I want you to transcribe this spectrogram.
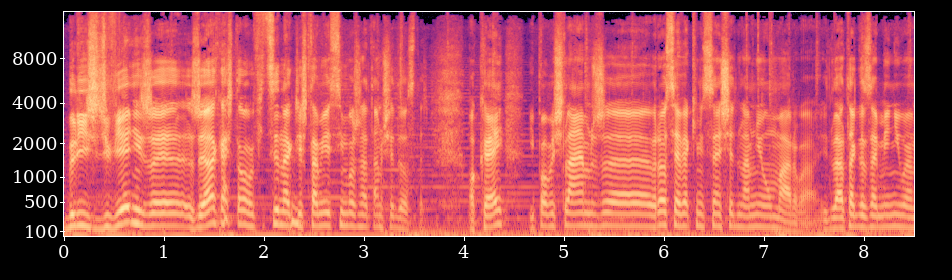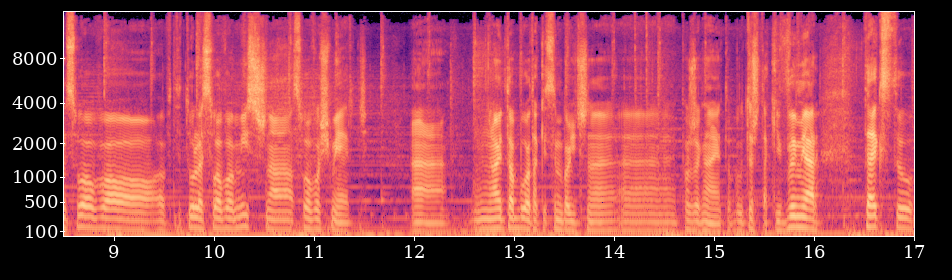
byli zdziwieni, że, że jakaś tam oficyna gdzieś tam jest i można tam się dostać. Ok? I pomyślałem, że Rosja w jakimś sensie dla mnie umarła. I dlatego zamieniłem słowo w tytule słowo mistrz na słowo śmierć. No i to było takie symboliczne e, pożegnanie. To był też taki wymiar tekstu,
